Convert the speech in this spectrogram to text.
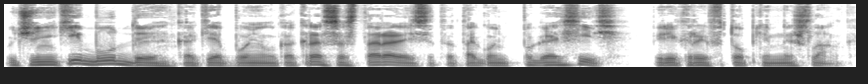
Ученики Будды, как я понял, как раз и старались этот огонь погасить, перекрыв топливный шланг.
